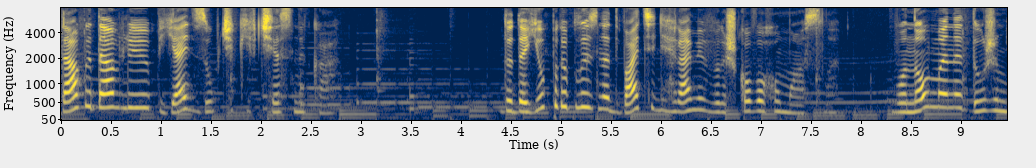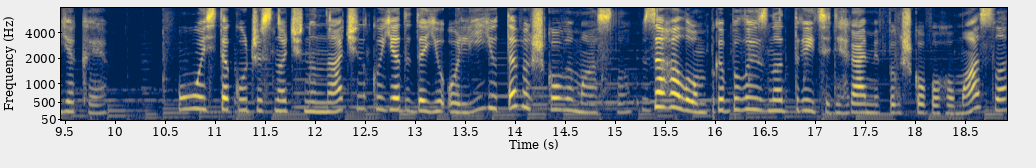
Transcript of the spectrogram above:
та видавлюю 5 зубчиків чесника. Додаю приблизно 20 грамів вершкового масла. Воно в мене дуже м'яке. Ось таку чесночну начинку я додаю олію та вершкове масло. Загалом приблизно 30 грамів вершкового масла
